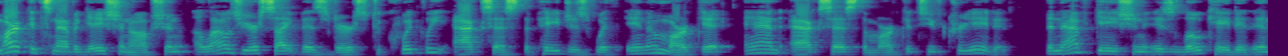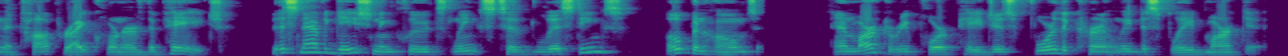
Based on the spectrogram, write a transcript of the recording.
The Markets Navigation option allows your site visitors to quickly access the pages within a market and access the markets you've created. The navigation is located in the top right corner of the page. This navigation includes links to listings, open homes, and market report pages for the currently displayed market.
